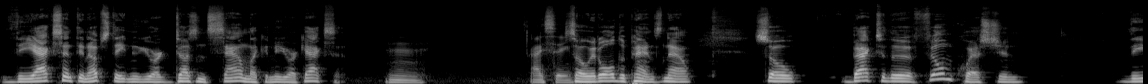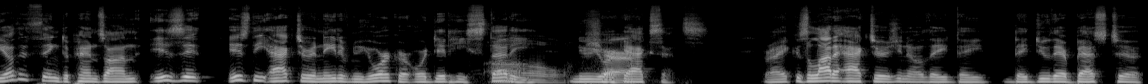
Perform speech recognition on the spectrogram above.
the accent in upstate New York doesn't sound like a New York accent. Mm. I see. So it all depends. Now, so back to the film question, the other thing depends on is it is the actor a native New Yorker or did he study oh, New sure. York accents? Right? Because a lot of actors, you know, they they they do their best to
